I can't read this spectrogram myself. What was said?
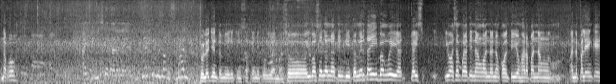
Nako. Tulad yun, tumirik yung sakyan ni Kuya. No? So, iwasan lang natin dito. Meron tayong ibang way. At guys, iwasan po natin ng, ano, ng konti yung harapan ng ano, palengke.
